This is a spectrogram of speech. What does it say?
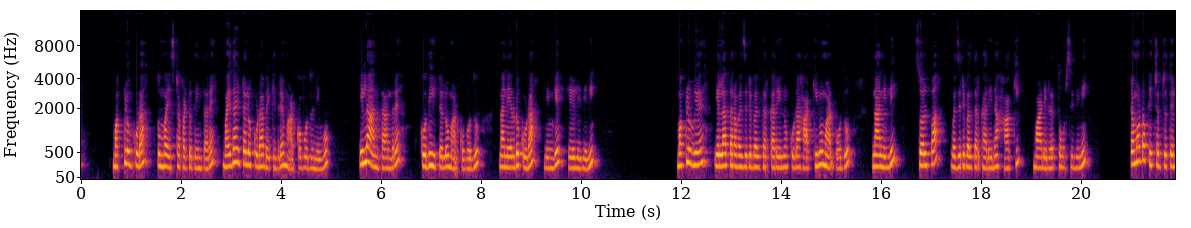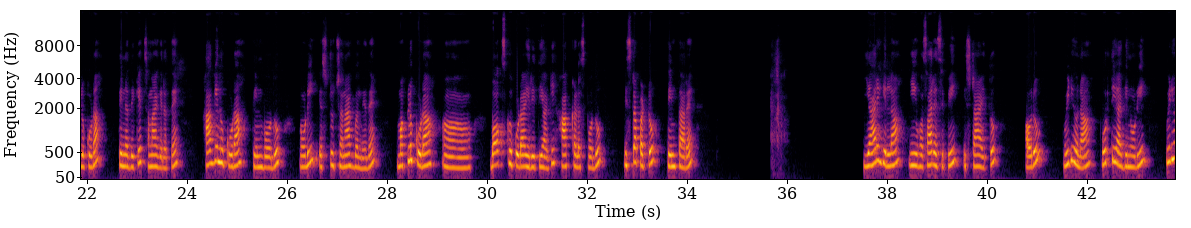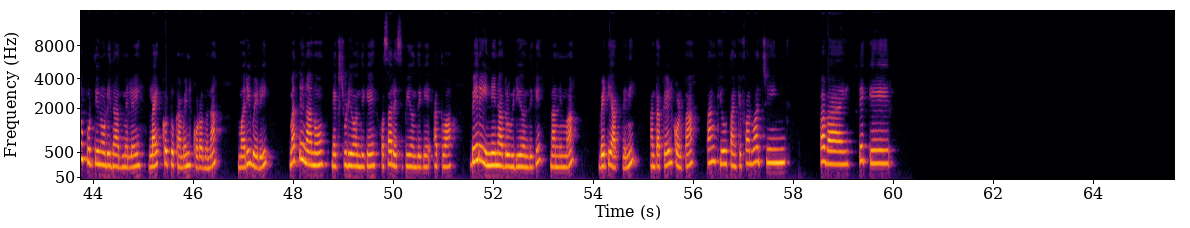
ಮಕ್ಕಳು ಕೂಡ ತುಂಬ ಇಷ್ಟಪಟ್ಟು ತಿಂತಾರೆ. ಮೈದಾ ಹಿಟ್ಟಲ್ಲೂ ಕೂಡ ಬೇಕಿದ್ರೆ ಮಾಡ್ಕೋಬೋದು ನೀವು. ಇಲ್ಲ ಅಂತ ಅಂದರೆ ಗೋಧಿ ಹಿಟ್ಟಲ್ಲೂ ಮಾಡ್ಕೋಬೋದು. ನಾನು ಎರಡೂ ಕೂಡ ನಿಮಗೆ ಹೇಳಿದ್ದೀನಿ. ಮಕ್ಕಳಿಗೆ ಎಲ್ಲ ಥರ ವೆಜಿಟೇಬಲ್ ತರಕಾರಿನೂ ಕೂಡ ಹಾಕಿನೂ ಮಾಡ್ಬೋದು. ನಾನಿಲ್ಲಿ ಸ್ವಲ್ಪ ವೆಜಿಟೇಬಲ್ ತರಕಾರಿನ ಹಾಕಿ ಮಾಡಿರೋ ತೋರಿಸಿದ್ದೀನಿ ಟೊಮೊಟೊ ಕೆಚಪ್ ಜೊತೆಲೂ ಕೂಡ ತಿನ್ನೋದಕ್ಕೆ ಚೆನ್ನಾಗಿರುತ್ತೆ. ಹಾಗೇನೂ ಕೂಡ ತಿನ್ಬೋದು. ನೋಡಿ ಎಷ್ಟು ಚೆನ್ನಾಗಿ ಬಂದಿದೆ. ಮಕ್ಕಳು ಕೂಡ ಬಾಕ್ಸ್ಗೂ ಕೂಡ ಈ ರೀತಿಯಾಗಿ ಹಾಕಿ ಕಳಿಸ್ಬೋದು. ಇಷ್ಟಪಟ್ಟು ತಿಂತಾರೆ. ಯಾರಿಗೆಲ್ಲ ಈ ಹೊಸ ರೆಸಿಪಿ ಇಷ್ಟ ಆಯಿತು ಅವರು ವಿಡಿಯೋನ ಪೂರ್ತಿಯಾಗಿ ನೋಡಿ. ವಿಡಿಯೋ ಪೂರ್ತಿ ನೋಡಿದಾದ್ಮೇಲೆ ಲೈಕ್ ಕೊಟ್ಟು ಕಮೆಂಟ್ ಕೊಡೋದನ್ನು ಮರಿಬೇಡಿ. ಮತ್ತೆ ನಾನು ನೆಕ್ಸ್ಟ್ ವಿಡಿಯೋಂದಿಗೆ ಹೊಸ ರೆಸಿಪಿಯೊಂದಿಗೆ ಅಥವಾ ಬೇರೆ ಇನ್ನೇನಾದರೂ ವಿಡಿಯೋಂದಿಗೆ ನಾನು ನಿಮ್ಮ ಭೇಟಿ ಆಗ್ತೀನಿ ಅಂತ ಕೇಳ್ಕೊಳ್ತಾ. Thank you thank you for watching bye bye take care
